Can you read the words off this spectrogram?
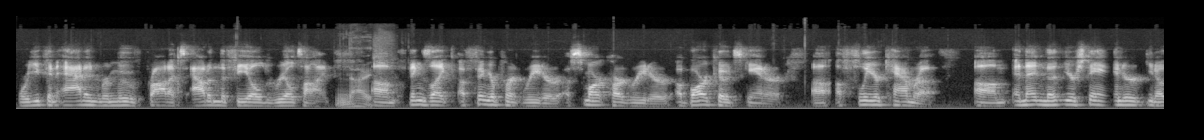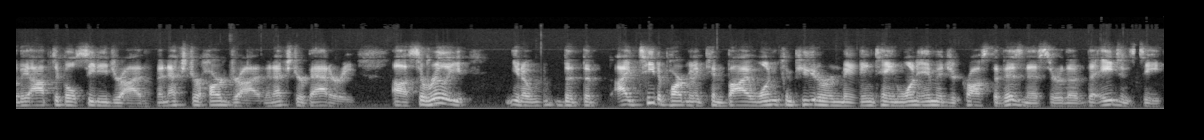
where you can add and remove products out in the field real time. Nice. Um, things like a fingerprint reader a smart card reader a barcode scanner uh, a FLIR camera um, and then the, your standard you know the optical cd drive an extra hard drive an extra battery. Uh, so really you know the the IT department can buy one computer and maintain one image across the business or the the agency,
